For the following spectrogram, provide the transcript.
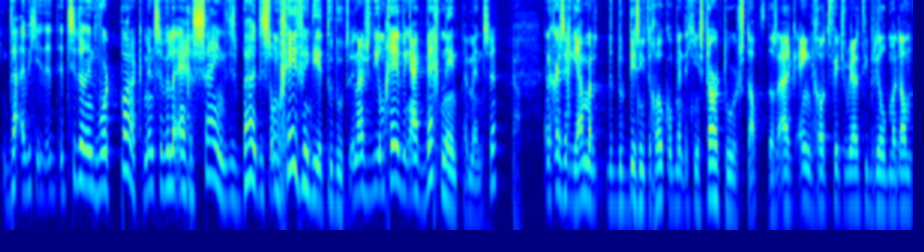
Daar, weet je, het, het zit dan in het woord park. Mensen willen ergens zijn. Het is buiten. Het is de omgeving die het toe doet. En als je die omgeving eigenlijk wegneemt bij mensen. Ja. En dan kan je zeggen, ja, maar dat doet Disney toch ook op het moment dat je in Star Tour stapt. Dat is eigenlijk één grote virtual reality bril, maar dan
